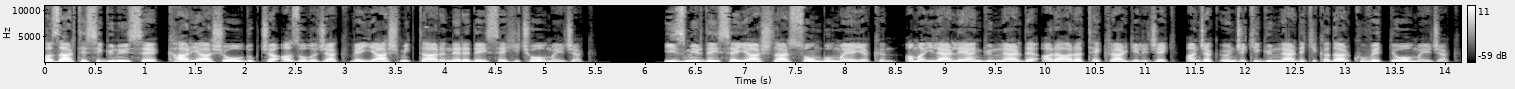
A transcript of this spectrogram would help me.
Pazartesi günü ise kar yağışı oldukça az olacak ve yağış miktarı neredeyse hiç olmayacak. İzmir'de ise yağışlar son bulmaya yakın ama ilerleyen günlerde ara ara tekrar gelecek ancak önceki günlerdeki kadar kuvvetli olmayacak.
